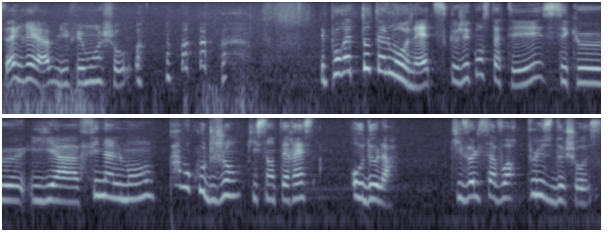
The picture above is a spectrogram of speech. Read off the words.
C'est agréable, il fait moins chaud. Et pour être totalement honnête, ce que j'ai constaté, c'est qu'il y a finalement pas beaucoup de gens qui s'intéressent au-delà, qui veulent savoir plus de choses.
